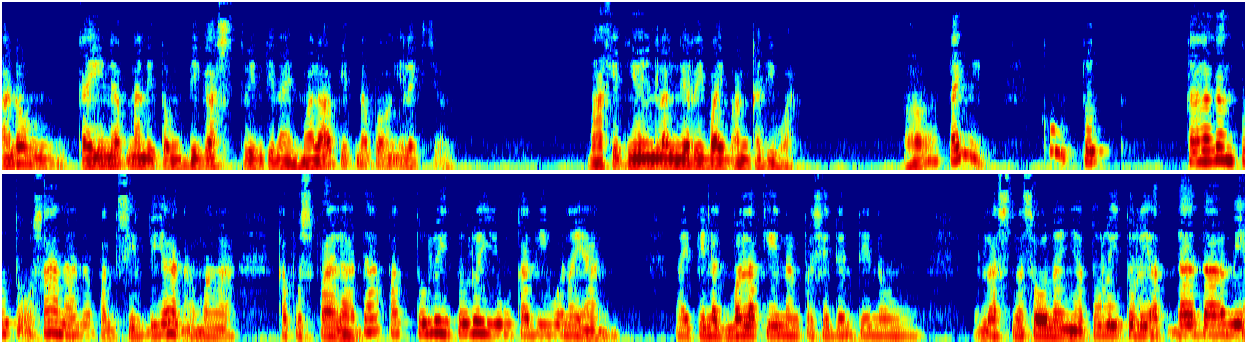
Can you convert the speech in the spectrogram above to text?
anong kahinatnan nitong Bigas 29. Malapit na po ang eleksyon. Bakit ngayon lang ni-revive ang kadiwa? Oh, timing. Kung tut talagang totoo sana na pagsilbihan ang mga kapuspala, dapat tuloy-tuloy yung kadiwa na yan na ipinagmalaki ng presidente nung last na zona niya, tuloy-tuloy at dadami,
